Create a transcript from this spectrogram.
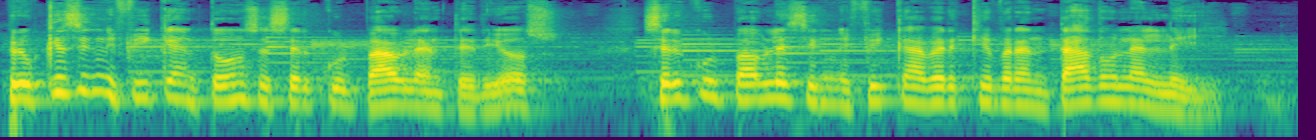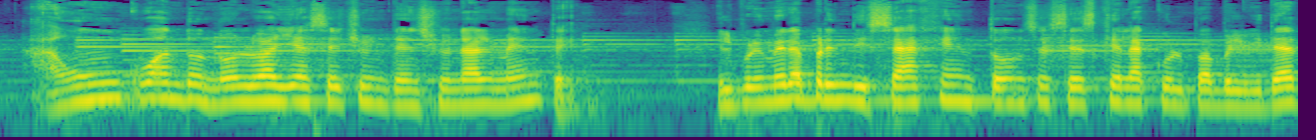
Pero ¿qué significa entonces ser culpable ante Dios? Ser culpable significa haber quebrantado la ley, aun cuando no lo hayas hecho intencionalmente. El primer aprendizaje entonces es que la culpabilidad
